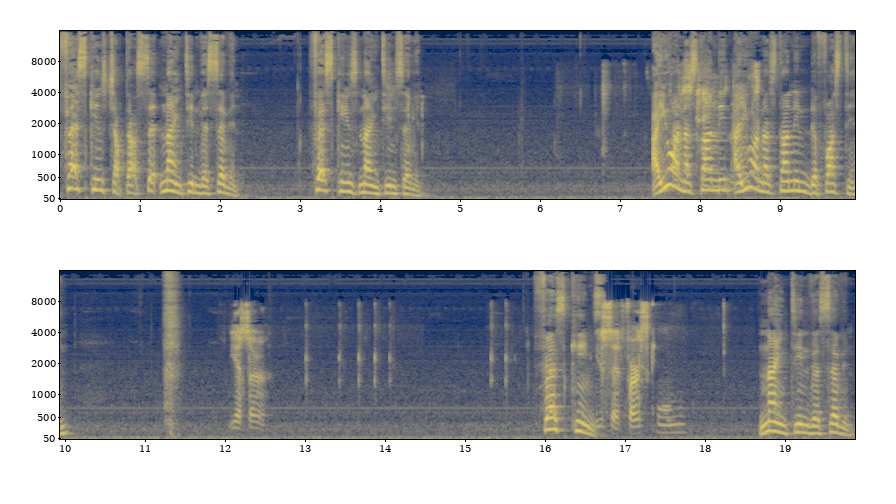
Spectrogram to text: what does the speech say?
First Kings chapter 19, verse 7. First Kings 19, 7. Are you understanding? Are you understanding the fasting? Yes, sir. First Kings. You said First Kings. 19 verse 7.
